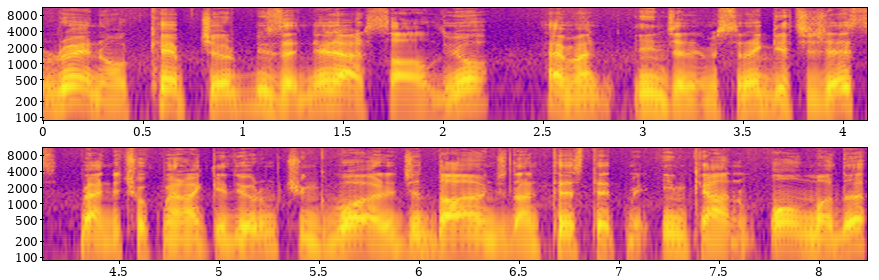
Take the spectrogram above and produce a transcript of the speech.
Renault Capture bize neler sağlıyor hemen incelemesine geçeceğiz. Ben de çok merak ediyorum çünkü bu aracı daha önceden test etme imkanım olmadı.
